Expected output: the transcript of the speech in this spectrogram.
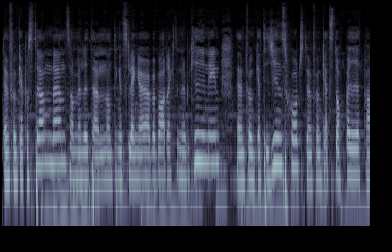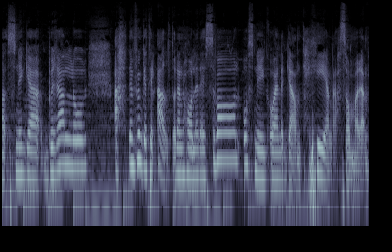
Den funkar på stranden som en liten någonting att slänga över baddräkten eller bikinin. Den funkar till jeansshorts, den funkar att stoppa i ett par snygga brallor. Ah, den funkar till allt och den håller dig sval och snygg och elegant hela sommaren.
